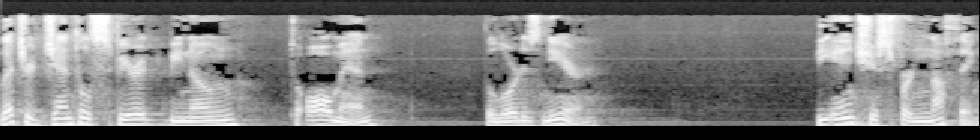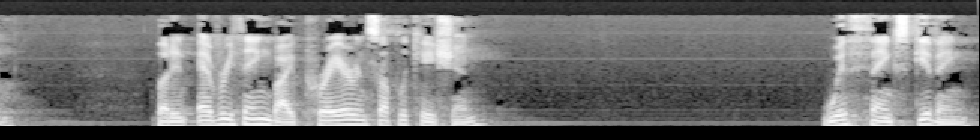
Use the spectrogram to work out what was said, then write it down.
Let your gentle spirit be known to all men. The Lord is near. Be anxious for nothing, but in everything by prayer and supplication, with thanksgiving,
